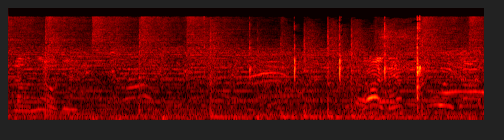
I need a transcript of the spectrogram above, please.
don't know, dude. All right, man.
